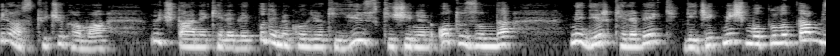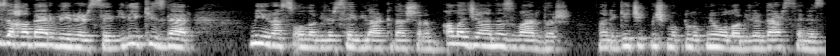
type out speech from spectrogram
Biraz küçük ama 3 tane kelebek. Bu demek oluyor ki 100 kişinin 30'unda nedir? Kelebek gecikmiş mutluluktan bize haber verir sevgili ikizler. Miras olabilir sevgili arkadaşlarım alacağınız vardır. Hani gecikmiş mutluluk ne olabilir derseniz.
